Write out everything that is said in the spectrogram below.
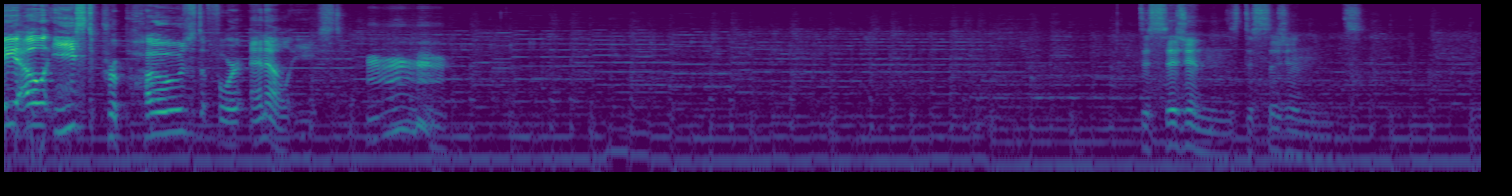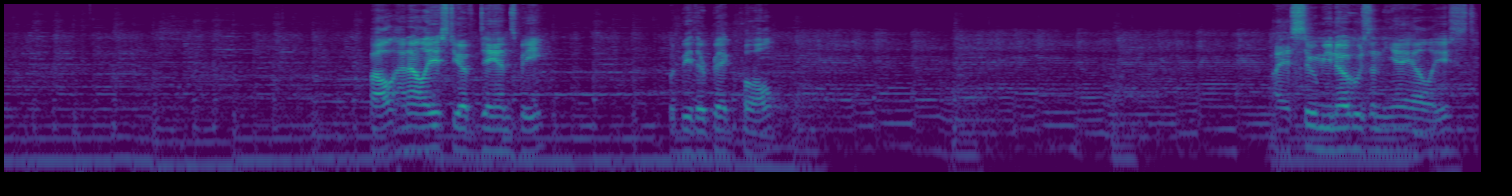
AL East proposed for NL East. Decisions, decisions. Well, NL East, you have Dansby. Would be their big pull. I assume you know who's in the AL East.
